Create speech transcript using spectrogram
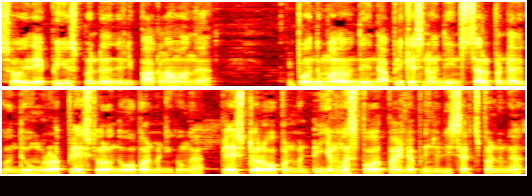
ஸோ இதை எப்படி யூஸ் பண்ணுறதுன்னு சொல்லி பார்க்கலாம் வாங்க. இப்போ வந்து மொதல் வந்து இந்த அப்ளிகேஷனை வந்து இன்ஸ்டால் பண்ணுறதுக்கு வந்து உங்களோட ப்ளே ஸ்டோர் வந்து ஓப்பன் பண்ணிக்கோங்க. ப்ளே ஸ்டோர் ஓப்பன் பண்ணிட்டு எம்எஸ் பவர் பாயிண்ட் அப்படின்னு சொல்லி சர்ச் பண்ணுங்கள்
